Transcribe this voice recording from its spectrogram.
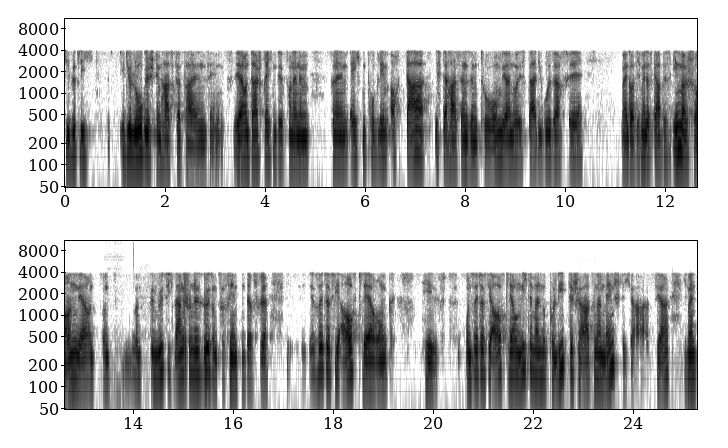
die wirklich ideologisch dem Hass verfallen sind. Ja, und da sprechen wir von einem von einem echten Problem. Auch da ist der Hass ein Symptom. Ja, nur ist da die Ursache mein Gott, ich meine, das gab es immer schon, ja, und, und man bemüht sich lange schon eine Lösung zu finden dafür. So etwas wie Aufklärung hilft. Und so etwas wie Aufklärung nicht einmal nur politischer Art, sondern menschlicher Art, ja. Ich meine,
